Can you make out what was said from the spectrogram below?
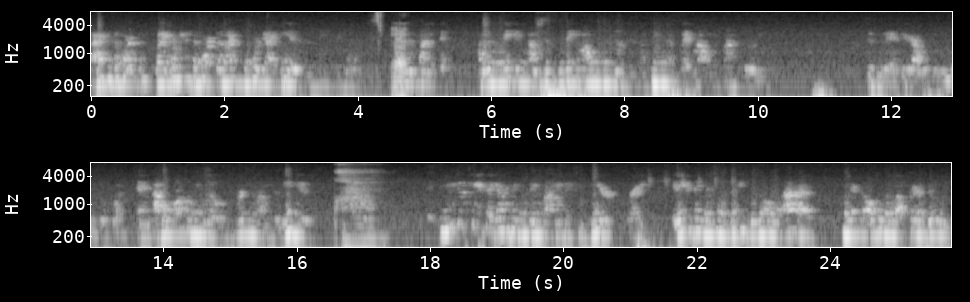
I have to support them. Like for me to support them, I have to support their ideas and things they're doing. I'm just finding that I'm just making, I'm just making my own due diligence. I'm taking up as my own responsibility to do that, and figure out what to do with what. And I hope also people know, the person from the media, um, you just can't take everything with face value that you hear, right? Anything that you read with your own eyes, you have to also know about credibility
